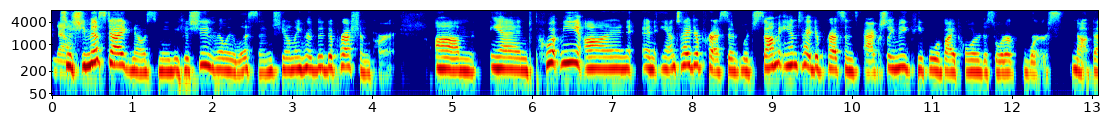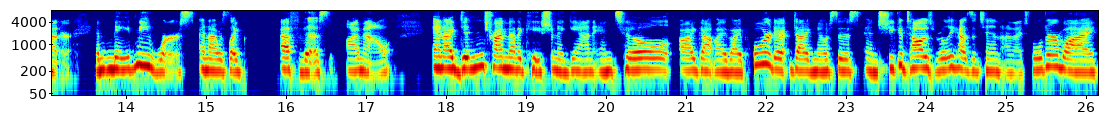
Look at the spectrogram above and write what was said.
No. So she misdiagnosed me because she didn't really listen. She only heard the depression part. Um, and put me on an antidepressant, which some antidepressants actually make people with bipolar disorder worse, not better. It made me worse. And I was like, F this, I'm out. And I didn't try medication again until I got my bipolar di- diagnosis. And she could tell I was really hesitant. And I told her why.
